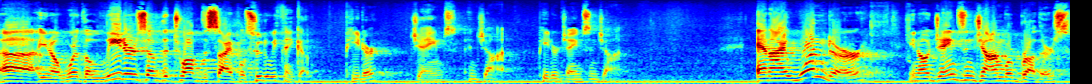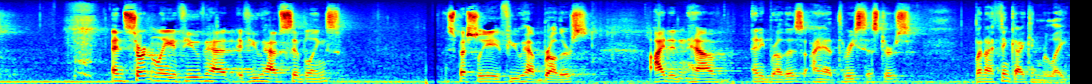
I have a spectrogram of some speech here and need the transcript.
uh, you know were the leaders of the twelve disciples, who do we think of? Peter, James, and John. Peter, James, and John. And I wonder, you know, James and John were brothers, and certainly if you've had if you have siblings, especially if you have brothers. I didn't have any brothers, I had three sisters. but I think I can relate.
